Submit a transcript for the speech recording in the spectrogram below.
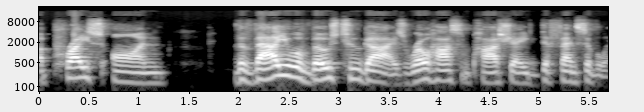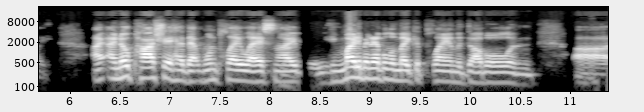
a price on the value of those two guys, Rojas and Pache, defensively. I, I know Pache had that one play last night. He might have been able to make a play on the double, and uh,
